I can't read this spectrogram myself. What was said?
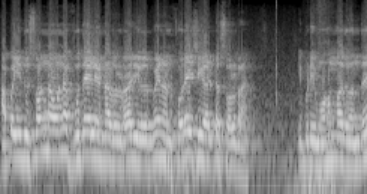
அப்போ இது சொன்ன உடனே புதையல் என்ன சொல்கிறார் இது போய் நான் குறைசிகள்கிட்ட சொல்கிறேன் இப்படி முகமது வந்து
